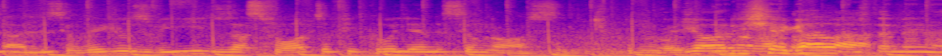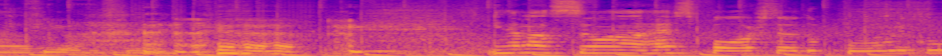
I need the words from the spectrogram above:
sabe? Se eu vejo os vídeos, as fotos, eu fico olhando assim, nossa, tipo, não vejo a hora de chegar lá. Também, né? Filme, filme. Em relação à resposta do público,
